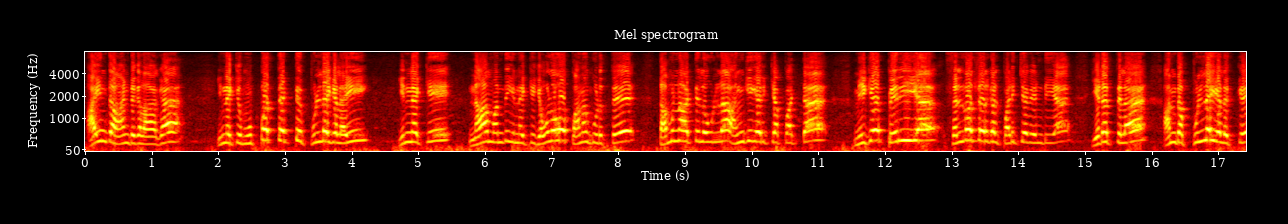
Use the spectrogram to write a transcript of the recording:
ஐந்து ஆண்டுகளாக இன்னைக்கு முப்பத்தெட்டு பிள்ளைகளை இன்னைக்கு நாம் வந்து இன்னைக்கு எவ்வளோ பணம் கொடுத்து தமிழ்நாட்டில் உள்ள அங்கீகரிக்கப்பட்ட மிக பெரிய செல்வந்தர்கள் படிக்க வேண்டிய இடத்துல அந்த பிள்ளைகளுக்கு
